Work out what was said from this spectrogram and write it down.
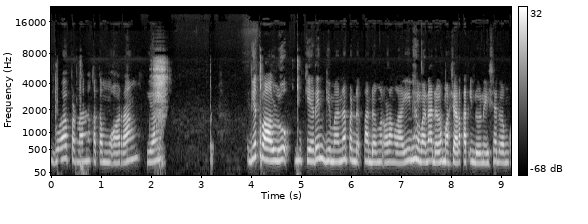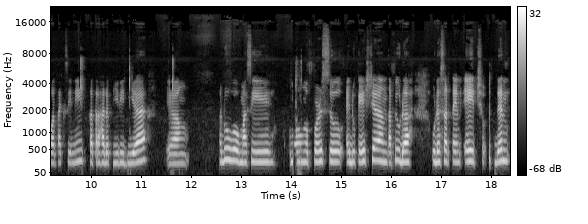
gue pernah ketemu orang yang dia terlalu mikirin gimana pand- pandangan orang lain yang mana adalah masyarakat Indonesia dalam konteks ini ke terhadap diri dia yang aduh masih mau nge-pursue education tapi udah udah certain age dan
